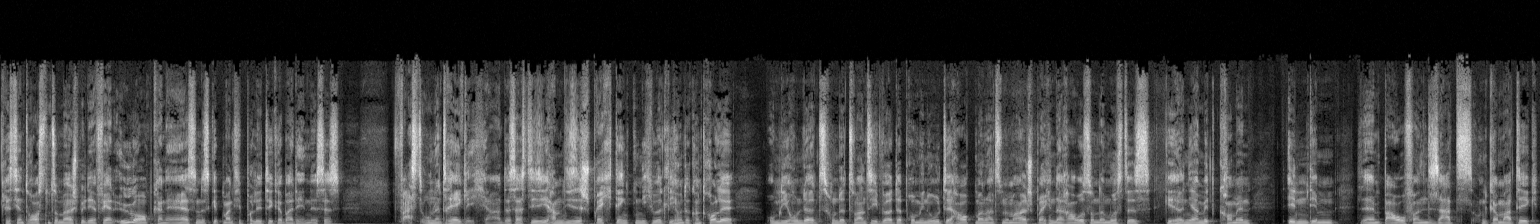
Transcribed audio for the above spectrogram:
Christian Drosten zum Beispiel, der fährt überhaupt keine Äs und es gibt manche Politiker, bei denen ist es fast unerträglich. Ja? Das heißt, die, sie haben dieses Sprechdenken nicht wirklich unter Kontrolle. Um die 100, 120 Wörter pro Minute haut man als Normalsprechender raus und da muss das Gehirn ja mitkommen in dem äh, Bau von Satz und Grammatik,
